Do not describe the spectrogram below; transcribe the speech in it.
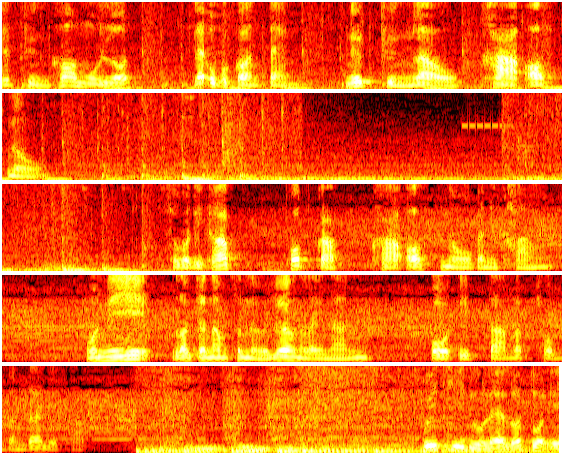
นึกถึงข้อมูลรถและอุปกรณ์แต่ง นึกถึงเรา Car of No สวัสดีครับ พบกับ Car of No กันอีกครั้ง วันนี้เราจะนำเสนอเรื่องอะไรนั้น โปรดติดตามรับชมกันได้เลยครับ วิธีดูแลรถตัวเอ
